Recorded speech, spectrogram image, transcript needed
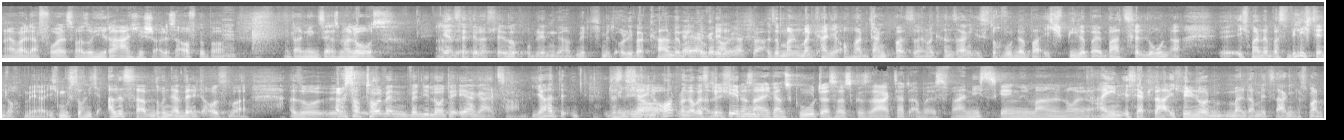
Ja, weil davor, das war so hierarchisch alles aufgebaut. Hm. Und dann ging es erstmal los. Jens hat ja dasselbe Problem gehabt mit, mit Oliver Kahn, wenn man Ja, ja, so genau, will. ja, klar. Also man, man kann ja auch mal dankbar sein. Man kann sagen, ist doch wunderbar, ich spiele bei Barcelona. Äh, Ich meine, was will ich denn noch mehr? Ich muss doch nicht alles haben, doch in der Weltauswahl. Also, äh, aber es ist doch toll, wenn, wenn die Leute Ehrgeiz haben. ja, das ist Ich ja in. Ordnung. Aber es also ich gibt finde das eben... eigentlich ganz gut, dass er es gesagt hat, aber es war nichts gegen den Manuel Neuer. Nein, ist ja klar. Ich will nur mal damit sagen, dass man...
